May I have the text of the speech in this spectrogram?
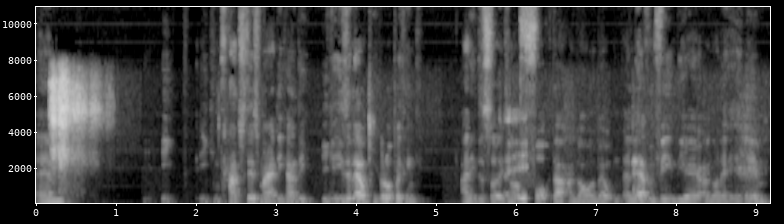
Um, he, he can catch this, Marty, can't he? he he's allowed to it up, I think and he decides, no, fuck that, I'm going about 11 feet in the air, I'm going to hit him.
